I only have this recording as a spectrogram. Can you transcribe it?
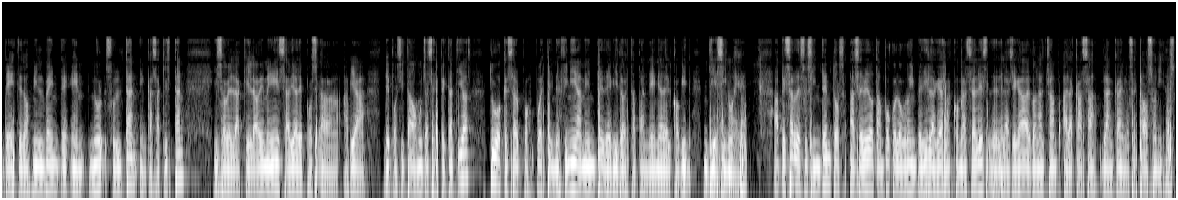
de este 2020 en Nur Sultán, en Kazajistán, y sobre la que la OMS había, ah, había depositado muchas expectativas, tuvo que ser pospuesta indefinidamente debido a esta pandemia del COVID-19. A pesar de sus intentos, Acevedo tampoco logró impedir las guerras comerciales desde la llegada de Donald Trump a la Casa Blanca en los Estados Unidos.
